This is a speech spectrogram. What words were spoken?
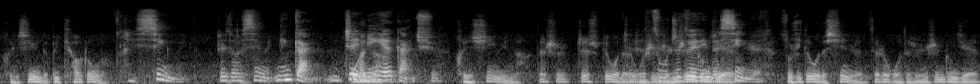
很幸运的被挑中了。很幸运，这叫幸运。您敢，这您也敢去？很幸运呐，但是这是对我的，我是组织对你的信任，组织对我的信任，在这我的人生中间，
